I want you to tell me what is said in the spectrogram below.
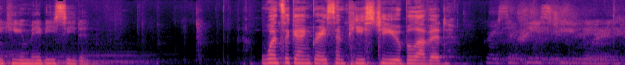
Thank you. You may be seated. Once again, grace and peace to you, beloved. Grace and peace to you, Mary.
